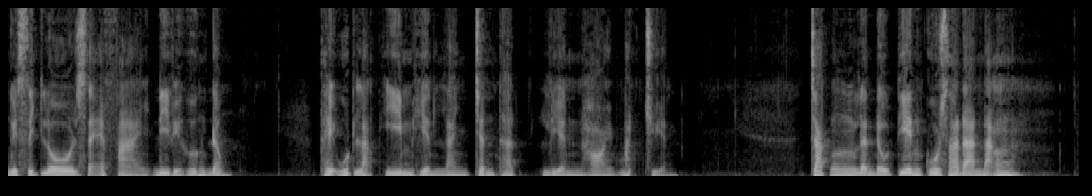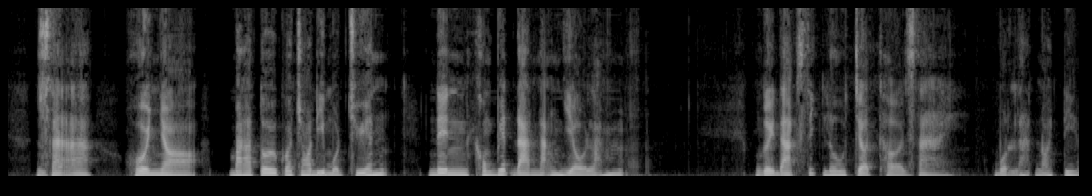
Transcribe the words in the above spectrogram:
Người xích lô sẽ phải đi về hướng đông. Thấy út lặng im hiền lành chân thật, liền hỏi bắt chuyện. Chắc lần đầu tiên cô ra Đà Nẵng. Dạ, hồi nhỏ ba tôi có cho đi một chuyến, nên không biết Đà Nẵng nhiều lắm. Người đạp xích lô chợt thở dài, một lát nói tiếp.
